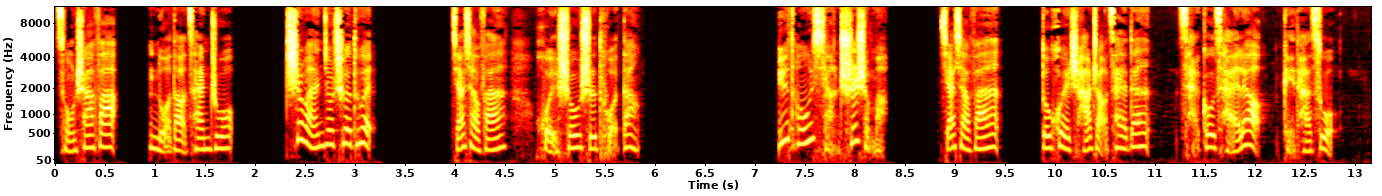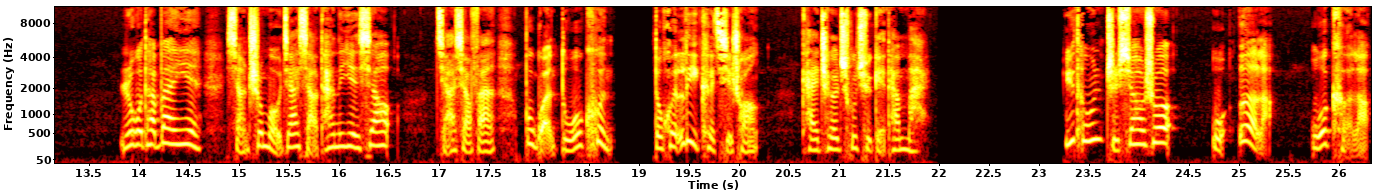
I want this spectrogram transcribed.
从沙发挪到餐桌，吃完就撤退。贾小凡会收拾妥当。于彤想吃什么，贾小凡都会查找菜单，采购材料给他做。如果他半夜想吃某家小摊的夜宵，贾小凡不管多困，都会立刻起床，开车出去给他买。于彤只需要说：“我饿了，我渴了，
